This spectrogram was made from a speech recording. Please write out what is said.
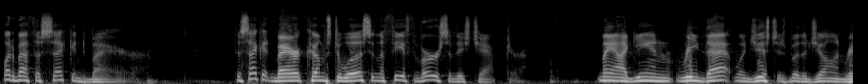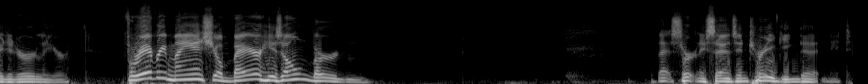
What about the second bear? The second bear comes to us in the fifth verse of this chapter. May I again read that one just as Brother John read it earlier? For every man shall bear his own burden. That certainly sounds intriguing, doesn't it?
